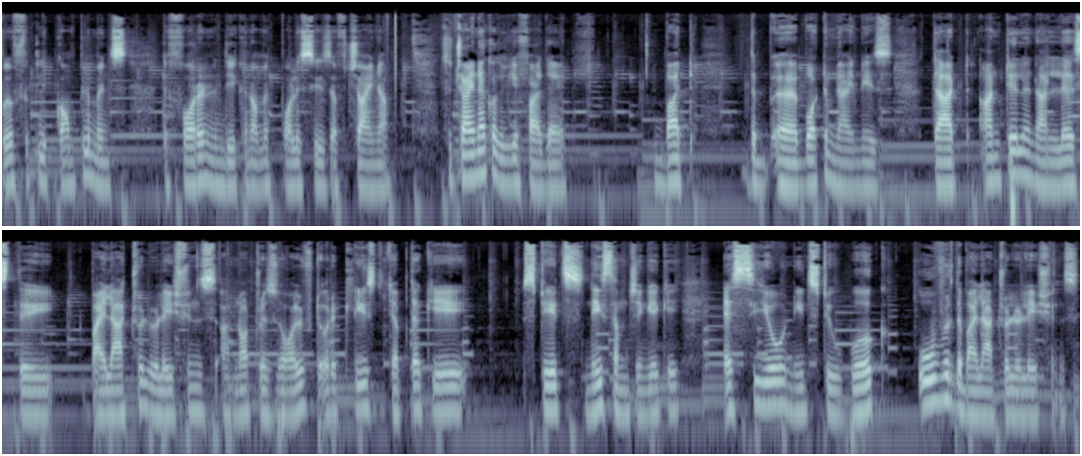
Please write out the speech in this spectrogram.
perfectly complements the foreign and the economic policies of China so China کا تو یہ فائدہ ہے but bottom bottom line is that until and unless the bilateral relations are not resolved اور at least جب تک یہ اسٹیٹس نہیں سمجھیں گے کہ S C O needs to work over the bilateral relations.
